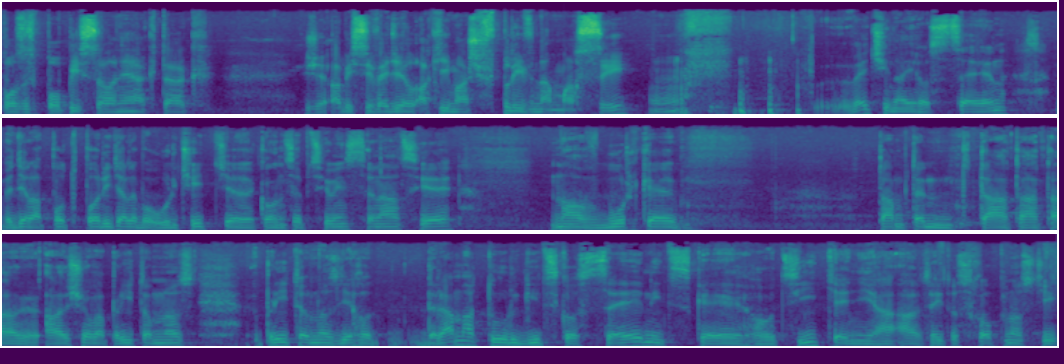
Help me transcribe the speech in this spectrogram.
po, popísal nejak tak, že aby si vedel, aký máš vplyv na masy. Väčšina jeho scén vedela podporiť alebo určiť e, koncepciu inscenácie. No a v búrke tam ten, tá, tá, tá Alešova prítomnosť, prítomnosť jeho dramaturgicko-scénického cítenia a tejto schopnosti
